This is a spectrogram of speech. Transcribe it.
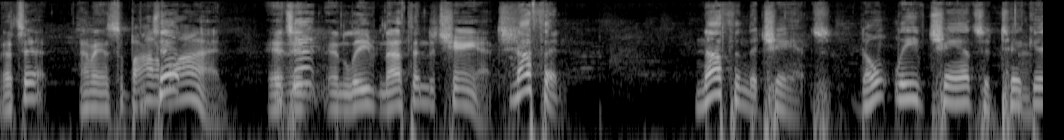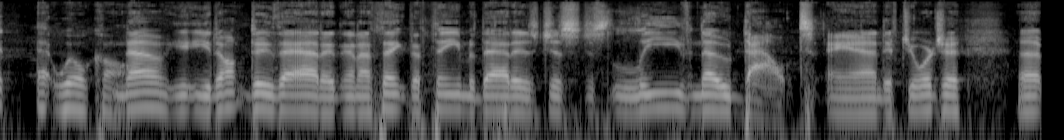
That's it. I mean, it's the bottom That's it. line. And, That's and, it. and leave nothing to chance. Nothing. Nothing to chance. Don't leave chance a ticket at will call. No, you, you don't do that, and, and I think the theme of that is just just leave no doubt. And if Georgia uh,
